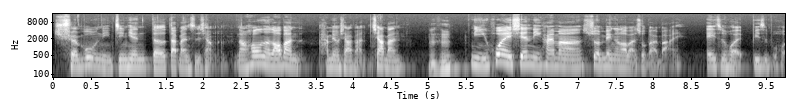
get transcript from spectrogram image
全部你今天的代办事项了，然后呢，老板还没有下班，下班，嗯哼，你会先离开吗？顺便跟老板说拜拜。A 是会，B 是不会。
